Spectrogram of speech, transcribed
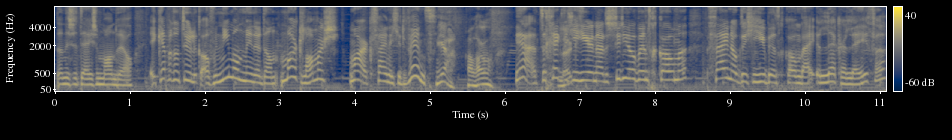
dan is het deze man wel. Ik heb het natuurlijk over niemand minder dan Mark Lammers. Mark, fijn dat je er bent. Ja, hallo. Ja, te gek dat je hier naar de studio bent gekomen. Fijn ook dat je hier bent gekomen bij een lekker leven.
